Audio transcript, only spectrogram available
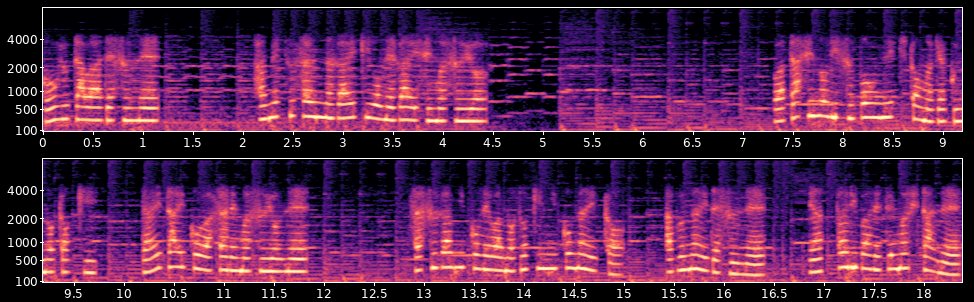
コールタワーですね。破滅さん長生きお願いしますよ。私のリスポーン位置と真逆の時、大体壊されますよね。さすがにこれは覗きに来ないと、危ないですね。やっぱりバレてましたね。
